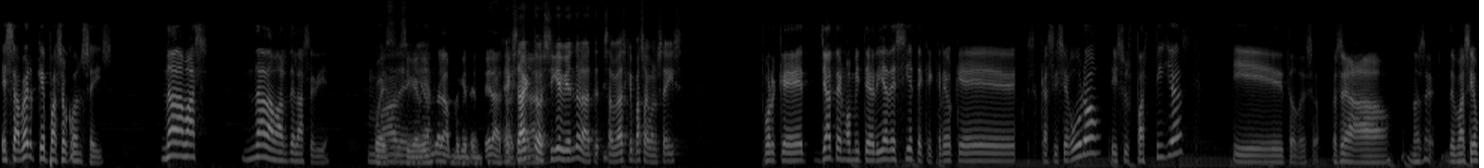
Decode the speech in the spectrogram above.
es saber qué pasó con 6. Nada más, nada más de la serie. Pues Madre sigue mía. viéndola porque te enteras. Exacto, final. sigue viéndola. Sabrás qué pasa con 6. Porque ya tengo mi teoría de 7 que creo que es casi seguro y sus pastillas y todo eso. O sea, no sé, demasiado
